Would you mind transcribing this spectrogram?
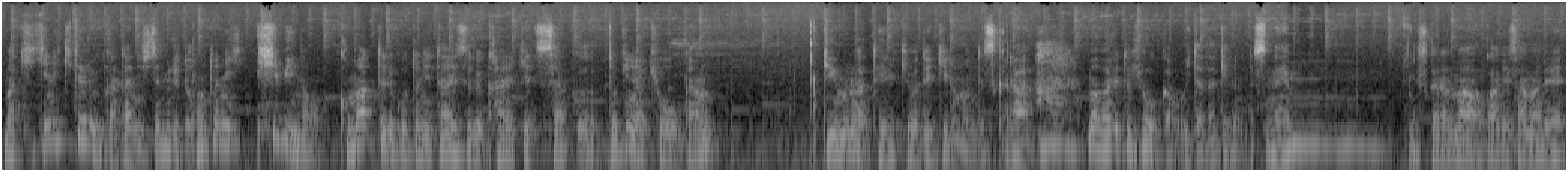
まあ、聞きに来てる方にしてみると本当に日々の困ってることに対する解決策時には共感っていうものが提供できるもんですから、はまあ、割と評価をいただけるんですね。い、うんですからまあおかげさまで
